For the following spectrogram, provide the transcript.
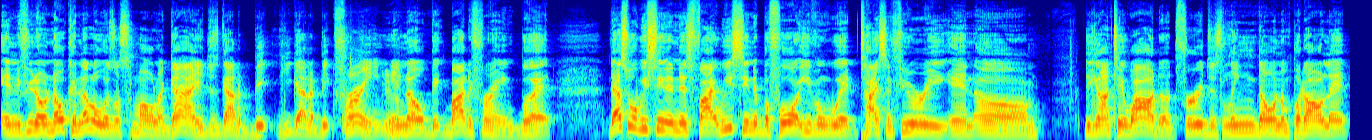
And if you don't know, Canelo is a smaller guy. He just got a big, he got a big frame, you know, big body frame. But that's what we seen in this fight. We seen it before, even with Tyson Fury and um, Deontay Wilder. Fury just leaned on him, put all that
